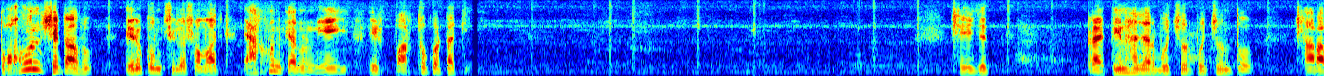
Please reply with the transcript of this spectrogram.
তখন সেটা এরকম ছিল সমাজ, এখন কেন নেই? এর পার্থক্যটা কি? সেই যে প্রায় তিন হাজার বছর পর্যন্ত সারা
